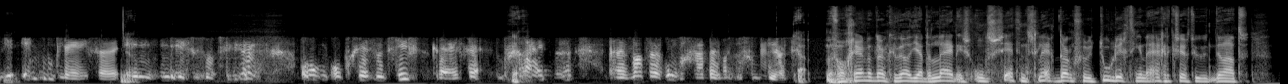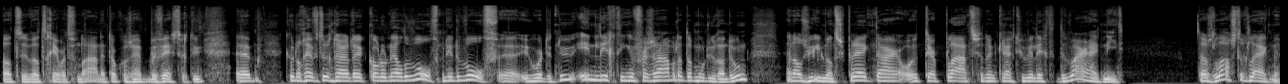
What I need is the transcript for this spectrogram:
je in moet leven in, in deze cultuur om op een gegeven moment zicht te krijgen en begrijpen eh, wat er omgaat en wat er gebeurt. Ja, mevrouw Gerner, dank u wel. Ja, de lijn is ontzettend slecht. Dank voor uw toelichting. En eigenlijk zegt u inderdaad wat, eh, wat Gerbert van der Aan net ook al zei, bevestigt u. Uh, kunnen we nog even terug naar de kolonel De Wolf. Meneer De Wolf, uh, u hoort het nu. Inlichtingen verzamelen, dat moet u gaan doen. En als u iemand spreekt daar ter plaatse, dan krijgt u wellicht de waarheid niet. Dat is lastig, lijkt me.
